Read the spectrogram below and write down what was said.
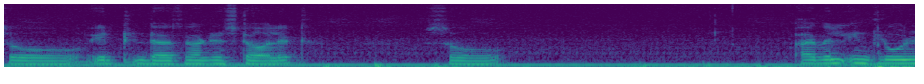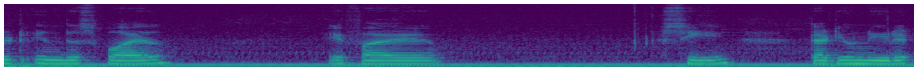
so it does not install it. So I will include it in this file if I see that you need it.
